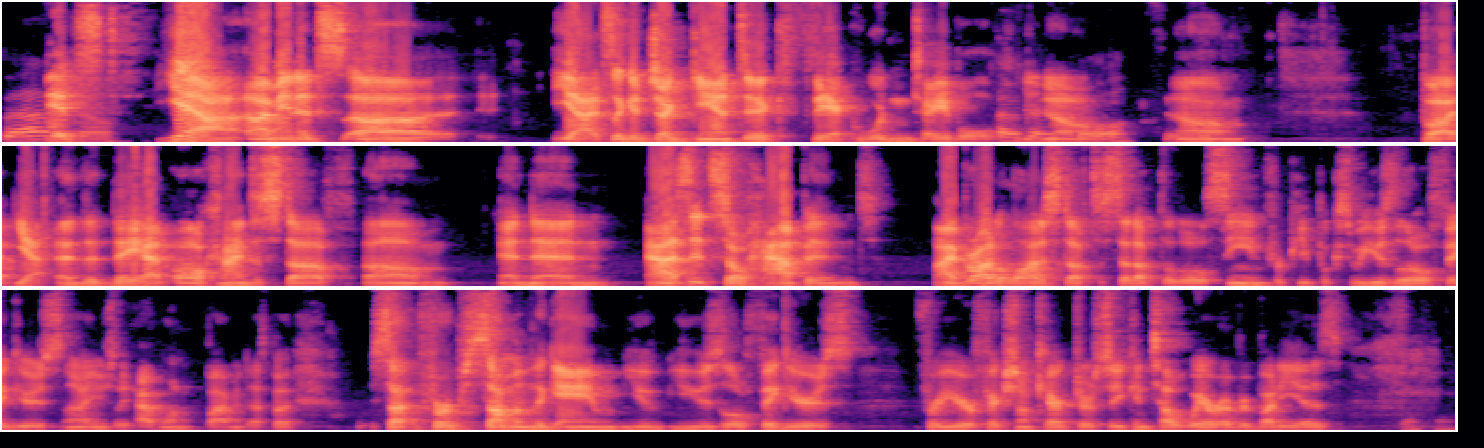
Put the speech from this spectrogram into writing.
that? It's yeah. I mean, it's uh, yeah. It's like a gigantic, thick wooden table. okay, you know. cool. Um, but yeah, and they had all kinds of stuff. Um, and then, as it so happened, I brought a lot of stuff to set up the little scene for people because we use little figures. I usually have one by my desk, but so, for some of the game, you, you use little figures for your fictional characters so you can tell where everybody is okay.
